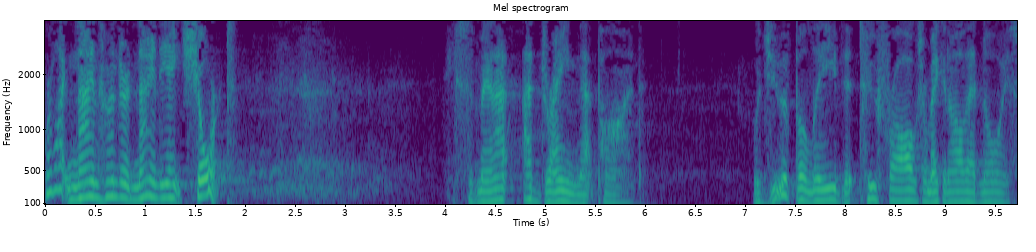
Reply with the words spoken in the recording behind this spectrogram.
we're like 998 short. He said, Man, I, I drained that pond. Would you have believed that two frogs were making all that noise?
